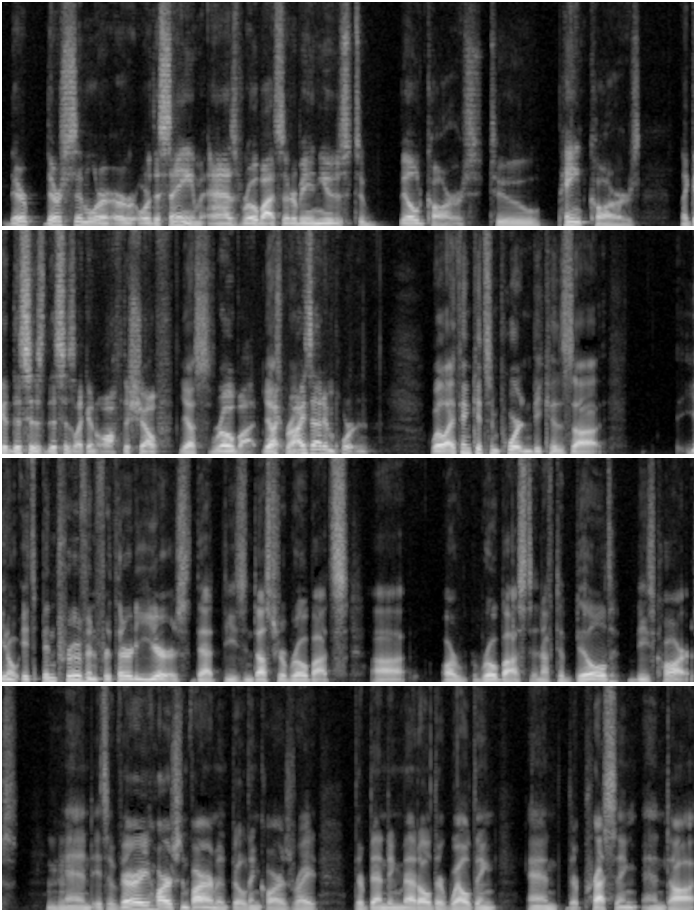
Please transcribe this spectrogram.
they're, they're similar or, or the same as robots that are being used to build cars, to paint cars. Like this is, this is like an off the shelf yes. robot. Yes, why, why, is that important? Well, I think it's important because, uh, you know, it's been proven for 30 years that these industrial robots uh, are robust enough to build these cars. Mm-hmm. And it's a very harsh environment building cars, right? They're bending metal, they're welding, and they're pressing. And uh,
